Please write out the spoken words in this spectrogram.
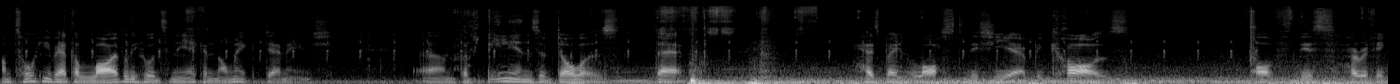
I'm talking about the livelihoods and the economic damage, um, the billions of dollars that has been lost this year because of this horrific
